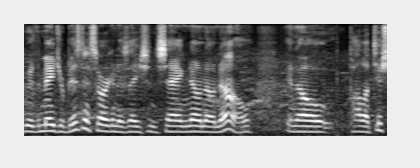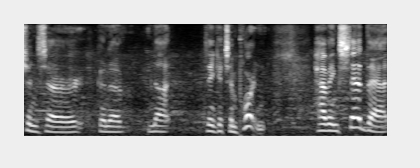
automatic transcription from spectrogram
with major business organizations saying no, no, no, you know, politicians are going to not think it's important. Having said that,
